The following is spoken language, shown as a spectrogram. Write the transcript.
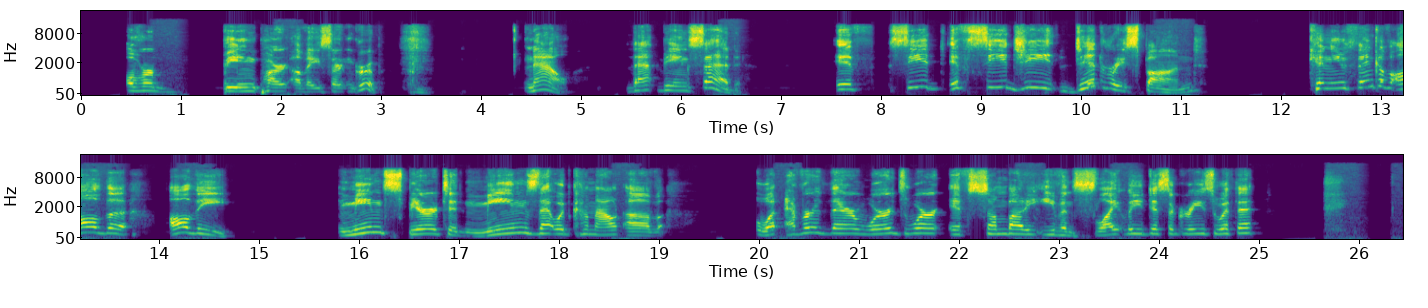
over being part of a certain group. Now, that being said, if C if CG did respond, can you think of all the all the mean spirited memes that would come out of whatever their words were if somebody even slightly disagrees with it?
